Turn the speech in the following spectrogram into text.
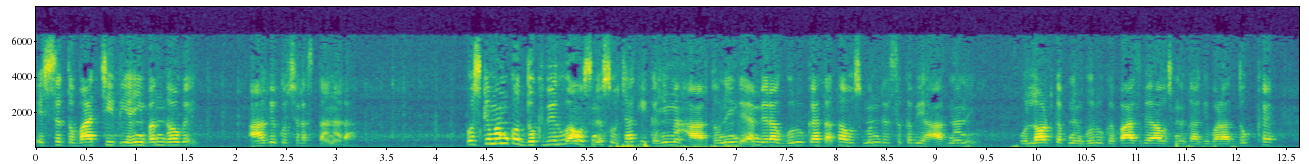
इससे तो बातचीत यहीं बंद हो गई। आगे कुछ रास्ता ना रहा। उसके मन को दुख भी हुआ। उसने सोचा कि कहीं मैं हार तो नहीं गया। मेरा गुरु कहता था, उस मंदिर से कभी हारना नहीं। वो लौट के अपने गुरु के पास गया। उसने कहा कि बड़ा दुख है।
